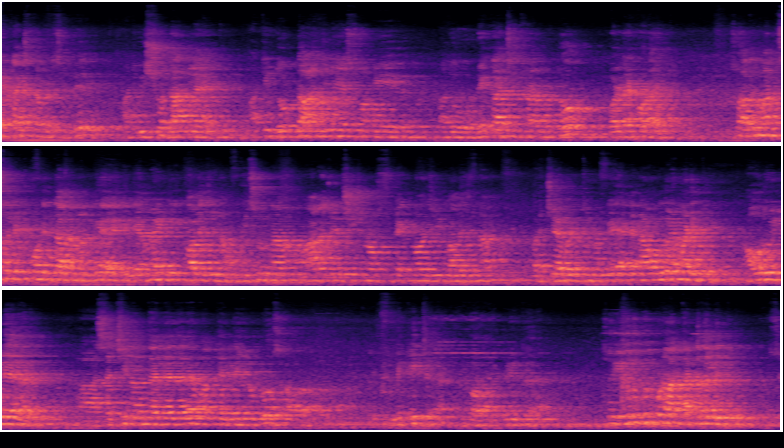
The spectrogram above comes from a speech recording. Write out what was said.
ರೇಖಾಚಿತ್ರ ಬಿಡಿಸಿದ್ವಿ ಅದು ವಿಶ್ವ ದಾಖಲೆ ಆಯಿತು. ಅತಿ ದೊಡ್ಡ ಆಂಜನೇಯ ಸ್ವಾಮಿ ಅದು ರೇಖಾಚಿತ್ರ ಅಂದ್ಬಿಟ್ಟು ವರ್ಲ್ಡ್ ರೆಕಾರ್ಡ್ ಆಯಿತು. ಸೊ ಅದು ಮನಸ್ಸಲ್ಲಿ ಇಟ್ಕೊಂಡಿದ್ದಾಗ ನಮಗೆ. ಎಂ ಐ ಟಿ ಕಾಲೇಜಿನ ಮೈಸೂರಿನ ಮಹಾರಾಜ ಇನ್ಸ್ಟಿಟ್ಯೂಟ್ ಆಫ್ ಟೆಕ್ನಾಲಜಿ ಕಾಲೇಜಿನ ಪರಿಚಯ ಬಳಿತು ನಮಗೆ. ಯಾಕೆ ನಾವು ಉಡುಗೊರೆ ಮಾಡಿದ್ವಿ. ಅವರು ಇಲ್ಲೇ ಇದ್ದಾರೆ. ಸಚಿನ್ ಅಂತ ಇಲ್ಲೇ ಇದ್ದಾರೆ. ಮತ್ತೆ ಇಲ್ಲಿ ಇದ್ದಾರೆ. ಸೊ ಇವ್ರಿಗೂ ಕೂಡ ಆ ತಂಡದಲ್ಲಿದ್ದರು ಸೊ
